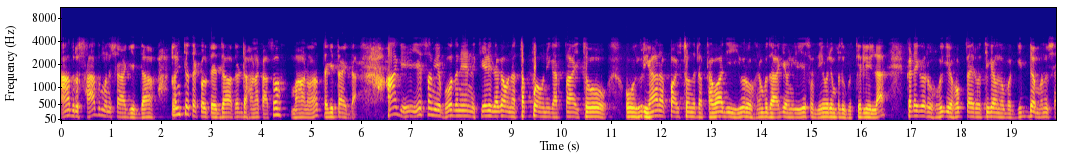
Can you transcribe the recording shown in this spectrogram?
ಆದರೂ ಸಾಧು ಮನುಷ್ಯ ಆಗಿದ್ದ. ಲಂಚ ತಗೊಳ್ತಾ ಇದ್ದ. ದೊಡ್ಡ ಹಣಕಾಸು ಮಾನವ ತೆಗಿತಾ ಇದ್ದ. ಹಾಗೆ ಯೇಸ್ವಾಮಿಯ ಬೋಧನೆಯನ್ನು ಕೇಳಿದಾಗ ಅವನ ತಪ್ಪು ಅವನಿಗೆ ಅರ್ಥ ಆಯಿತು. ಓ, ಇವರು ಯಾರಪ್ಪ ಇಷ್ಟೊಂದು ಪ್ರವಾದಿ ಇವರು ಎಂಬುದಾಗಿ ಅವನಿಗೆ ಯೇಸು ದೇವರೆಂಬುದು ಗೊತ್ತಿರಲಿಲ್ಲ. ಕಡೆಗೆ ಅವರು ಹೋಗಿ ಹೋಗ್ತಾ ಇರೋ ಹೊತ್ತಿಗೆ ಅವನೊಬ್ಬ ಗಿಡ್ಡ ಮನುಷ್ಯ,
